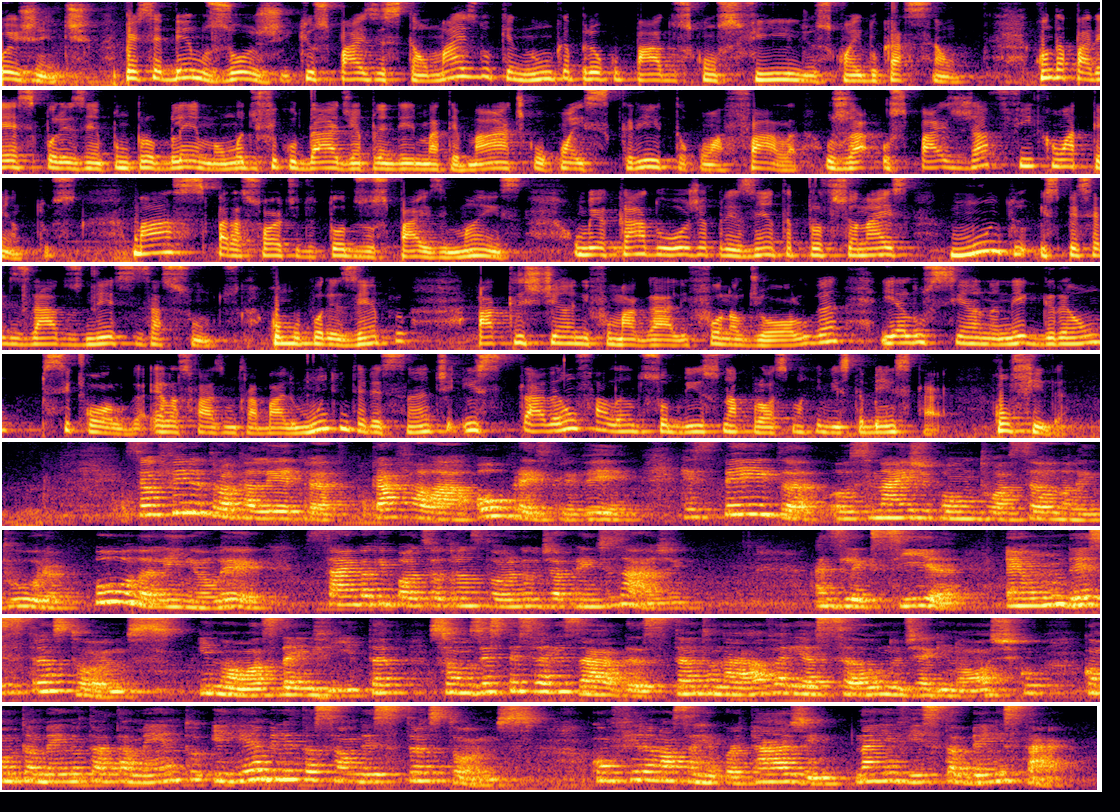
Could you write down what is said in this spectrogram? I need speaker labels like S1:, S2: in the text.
S1: Oi, gente. Percebemos hoje que os pais estão mais do que nunca preocupados com os filhos, com a educação. Quando aparece, por exemplo, um problema, uma dificuldade em aprender matemática, ou com a escrita, ou com a fala, os, já, os pais já ficam atentos. Mas, para a sorte de todos os pais e mães, o mercado hoje apresenta profissionais muito especializados nesses assuntos, como, por exemplo, a Cristiane Fumagalli, fonoaudióloga, e a Luciana Negrão, psicóloga. Elas fazem um trabalho muito interessante e estarão falando sobre isso na próxima revista Bem-Estar. Confira!
S2: Seu filho troca letra para falar ou para escrever? Respeita os sinais de pontuação na leitura? Pula a linha ao ler? Saiba que pode ser o transtorno de aprendizagem.
S3: A dislexia é um desses transtornos e nós da Invita somos especializadas tanto na avaliação, no diagnóstico, como também no tratamento e reabilitação desses transtornos. Confira nossa reportagem na revista Bem-Estar.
